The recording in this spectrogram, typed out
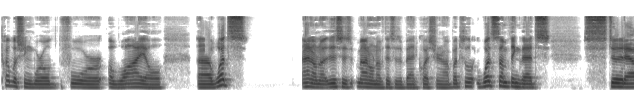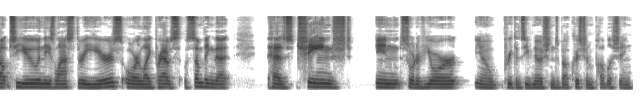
publishing world for a while. Uh, what's I don't know. This is I don't know if this is a bad question or not, but what's something that's stood out to you in these last three years, or like perhaps something that has changed in sort of your you know preconceived notions about Christian publishing,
